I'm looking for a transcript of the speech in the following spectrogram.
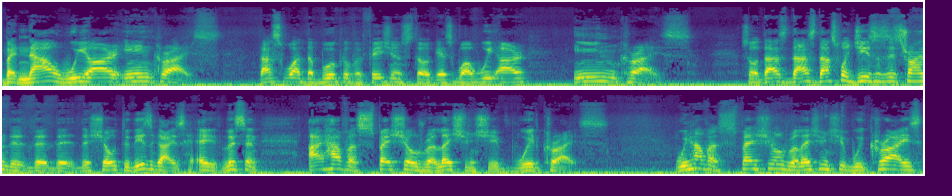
but now we are in Christ. That's what the book of Ephesians talks. It's what we are in Christ. So that's that's that's what Jesus is trying to, the, the, the show to these guys. Hey, listen, I have a special relationship with Christ. We have a special relationship with Christ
